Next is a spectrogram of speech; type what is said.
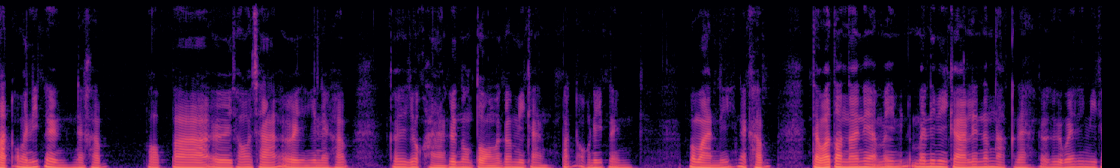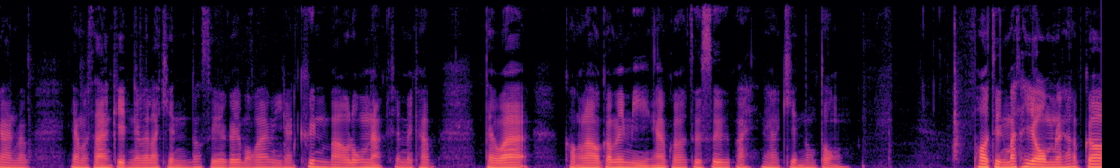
ตัดออกไปนิดนึงนะครับปอปลาเอยช่อช้างเอยอย่างนี้นะครับ ก็จะยกหางขึ้นตรงๆ แล้วก็มีการปัดออกนิดนึงประมาณนี้นะครับ แต่ว่าตอนนั้นเนี่ยไม่ไม่ได้มีการเล่นน้ำหนักนะก็คือไม่ได้มีการแบบอย่างภาษาอังกฤษในเวลาเขียนหนังสือก็จะบอกว่ามีการขึ้นเบาลงหนักใช่ไหมครับ แต่ว่าของเราก็ไม่มีนะครับก็ซื่อๆไปนะครับเขียนตรงๆ พอถึงมัธยมนะครับ ก็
